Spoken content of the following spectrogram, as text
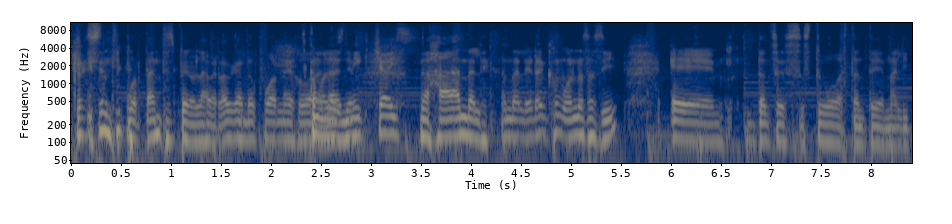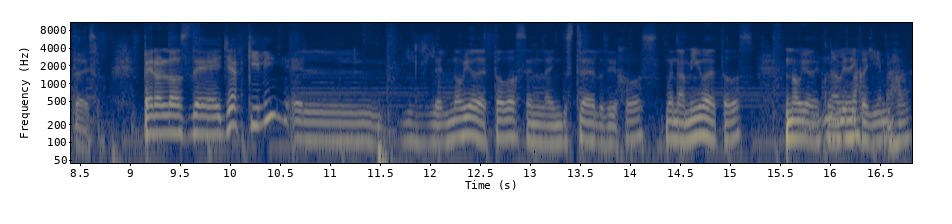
Creo que son importantes, pero la verdad ganó Fortnite juego como del los año. Nick Choice. Ajá, ándale, ándale, eran como unos así. Eh, entonces estuvo bastante malito eso. Pero los de Jeff Keighley, el, el novio de todos en la industria de los videojuegos, bueno, amigo de todos, novio de Kojima. Novio de Kojima. Ajá.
